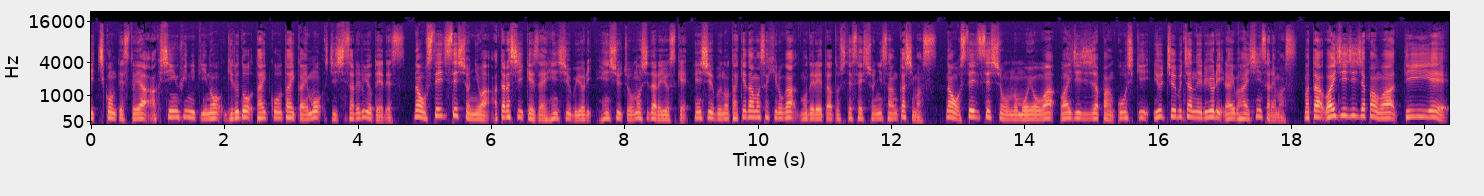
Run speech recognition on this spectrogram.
ピッチコンテストや Axie Infinity のギルド対抗大会も実施される予定です。なおステージセッションには新しい経済編集部より編集長のしだらゆうすけ編集部の武田正宏がモデレーターとしてセッションに参加します。なおステージセッションの模様は YGG ジャパン公式 YouTube チャンネルよりライブ配信されます。また YGG ジャパンは DEA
